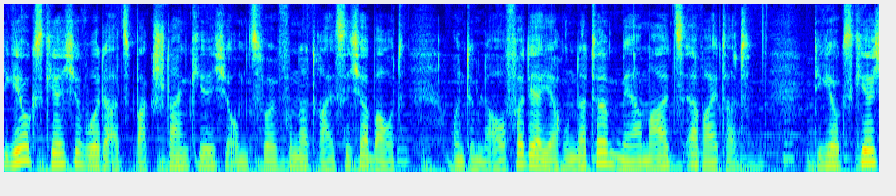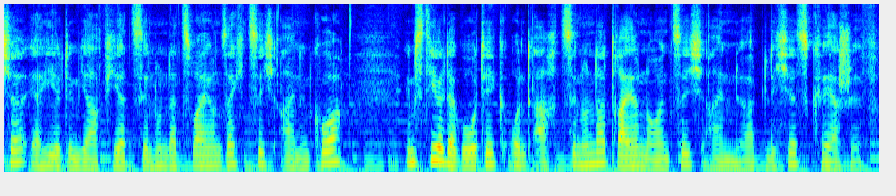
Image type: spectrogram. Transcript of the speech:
Die Georgskirche wurde als Backsteinkirche um 1230 erbaut und im Laufe der Jahrhunderte mehrmals erweitert. Die Georgskirche erhielt im Jahr 1462 einen Chor im Stil der Gotik und 1893 ein nördliches Querschiff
